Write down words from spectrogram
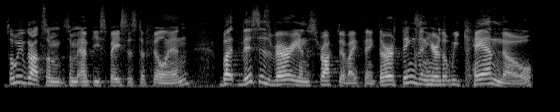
So we've got some, some empty spaces to fill in. But this is very instructive, I think. There are things in here that we can know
